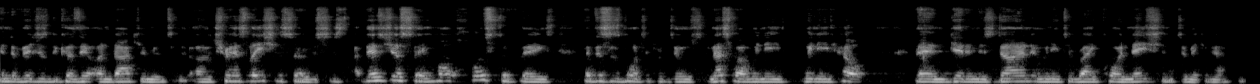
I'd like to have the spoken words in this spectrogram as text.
individuals because they're undocumented. Uh, translation services. There's just a whole host of things that this is going to produce, and that's why we need we need help in getting this done, and we need to write coordination to make it happen.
